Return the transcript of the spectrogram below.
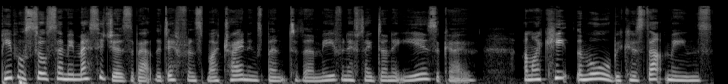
People still send me messages about the difference my training's meant to them, even if they'd done it years ago, and I keep them all because that means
